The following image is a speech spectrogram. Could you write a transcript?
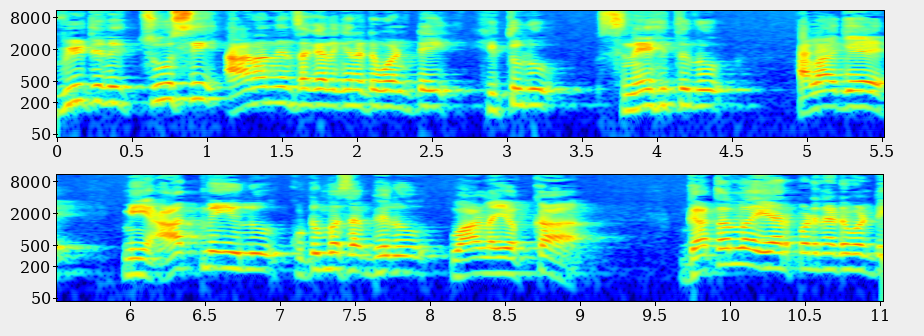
వీటిని చూసి ఆనందించగలిగినటువంటి హితులు స్నేహితులు అలాగే మీ ఆత్మీయులు కుటుంబ సభ్యులు వాళ్ళ యొక్క గతంలో ఏర్పడినటువంటి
